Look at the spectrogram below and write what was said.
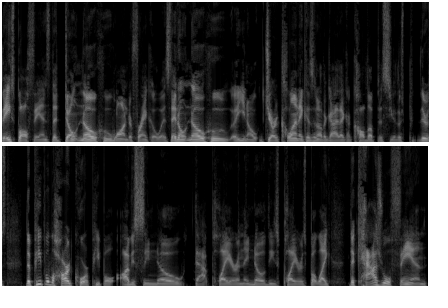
baseball fans that don't know who Wander Franco is. They don't know who, uh, you know, Jarred Kelenic is another guy that got called up this year. There's, there's the people, the hardcore people obviously know that player and they know these players, but like the casual fan,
